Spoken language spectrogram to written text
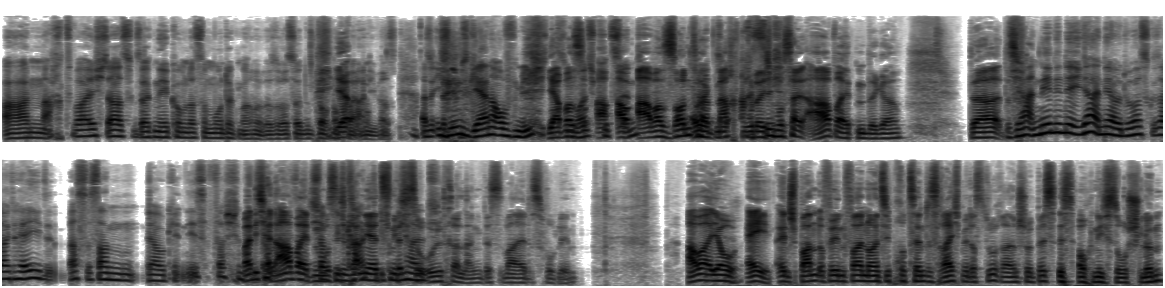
ah, Nacht war ich da, hast du gesagt, nee, komm, lass am Montag machen oder sowas, weil du doch noch Ja. bei Anni warst. Also ich nehme es gerne auf mich. Ja, aber, so, 90%. aber Sonntagnacht, Bruder, ich 80. muss halt arbeiten, Digga. Da, Ja, nee, nee, nee, ja, nee, aber du hast gesagt, hey, lass es dann, ja, okay, nee, ist stimmt. weil ich halt gesagt, arbeiten hab muss. Ich kann gesagt, jetzt ich bin nicht so halt- ultra lang. Das war ja das Problem. Aber yo, ey, entspannt auf jeden Fall. 90%, das reicht mir, dass du rein schuld bist. Ist auch nicht so schlimm.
